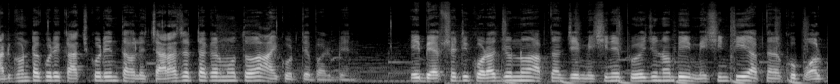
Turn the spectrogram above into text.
আট ঘণ্টা করে কাজ করেন, তাহলে চার হাজার টাকার মতো আয় করতে পারবেন। এই ব্যবসাটি করার জন্য আপনার যে মেশিনের প্রয়োজন হবে, এই মেশিনটি আপনারা খুব অল্প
